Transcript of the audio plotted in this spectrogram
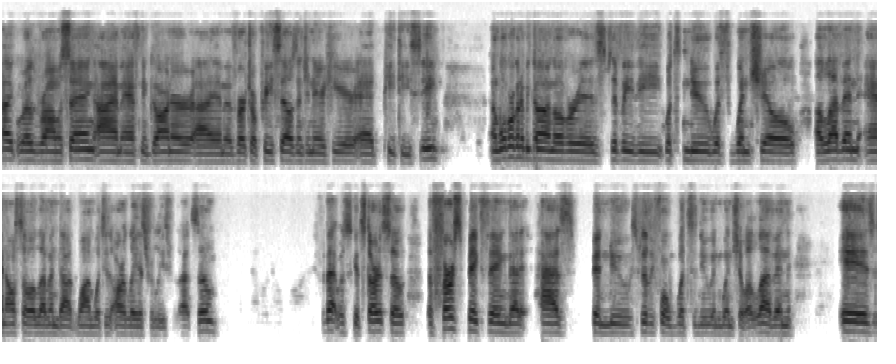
like Ron was saying, I'm Anthony Garner. I am a virtual pre-sales engineer here at PTC. And what we're going to be going over is specifically the what's new with Windchill 11 and also 11.1, which is our latest release for that. So for that, let's get started. So the first big thing that has been new, specifically for what's new in Windchill 11, is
